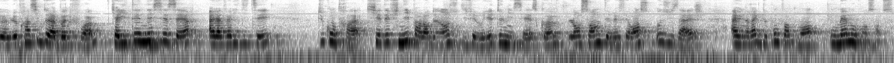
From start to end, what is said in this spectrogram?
euh, le principe de la bonne foi, qualité nécessaire à la validité du contrat qui est défini par l'ordonnance du 10 février 2016 comme l'ensemble des références aux usages, à une règle de comportement ou même au bon sens.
